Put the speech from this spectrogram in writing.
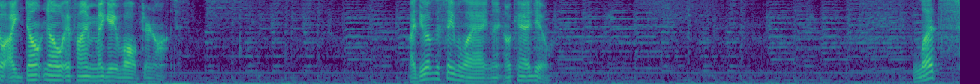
So I don't know if I'm Mega Evolved or not. I do have the Sableye. Okay, I do. Let's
